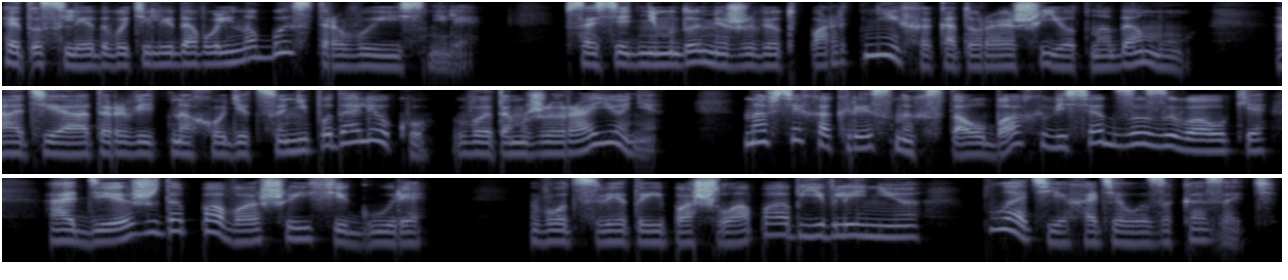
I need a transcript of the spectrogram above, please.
это следователи довольно быстро выяснили. В соседнем доме живет портниха, которая шьет на дому. А театр ведь находится неподалеку, в этом же районе. На всех окрестных столбах висят зазывалки «Одежда по вашей фигуре». Вот Света и пошла по объявлению, платье хотела заказать.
